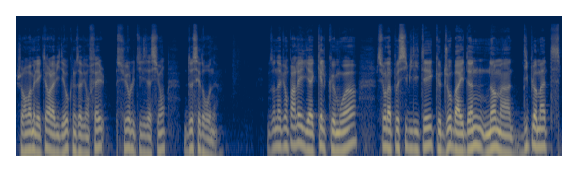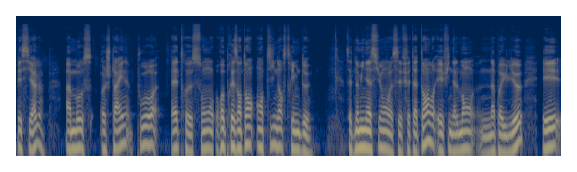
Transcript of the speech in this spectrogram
je renvoie mes lecteurs à la vidéo que nous avions fait sur l'utilisation de ces drones. Nous en avions parlé il y a quelques mois sur la possibilité que Joe Biden nomme un diplomate spécial, Amos Hochstein, pour être son représentant anti-Nord Stream 2. Cette nomination s'est fait attendre et finalement n'a pas eu lieu. Et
